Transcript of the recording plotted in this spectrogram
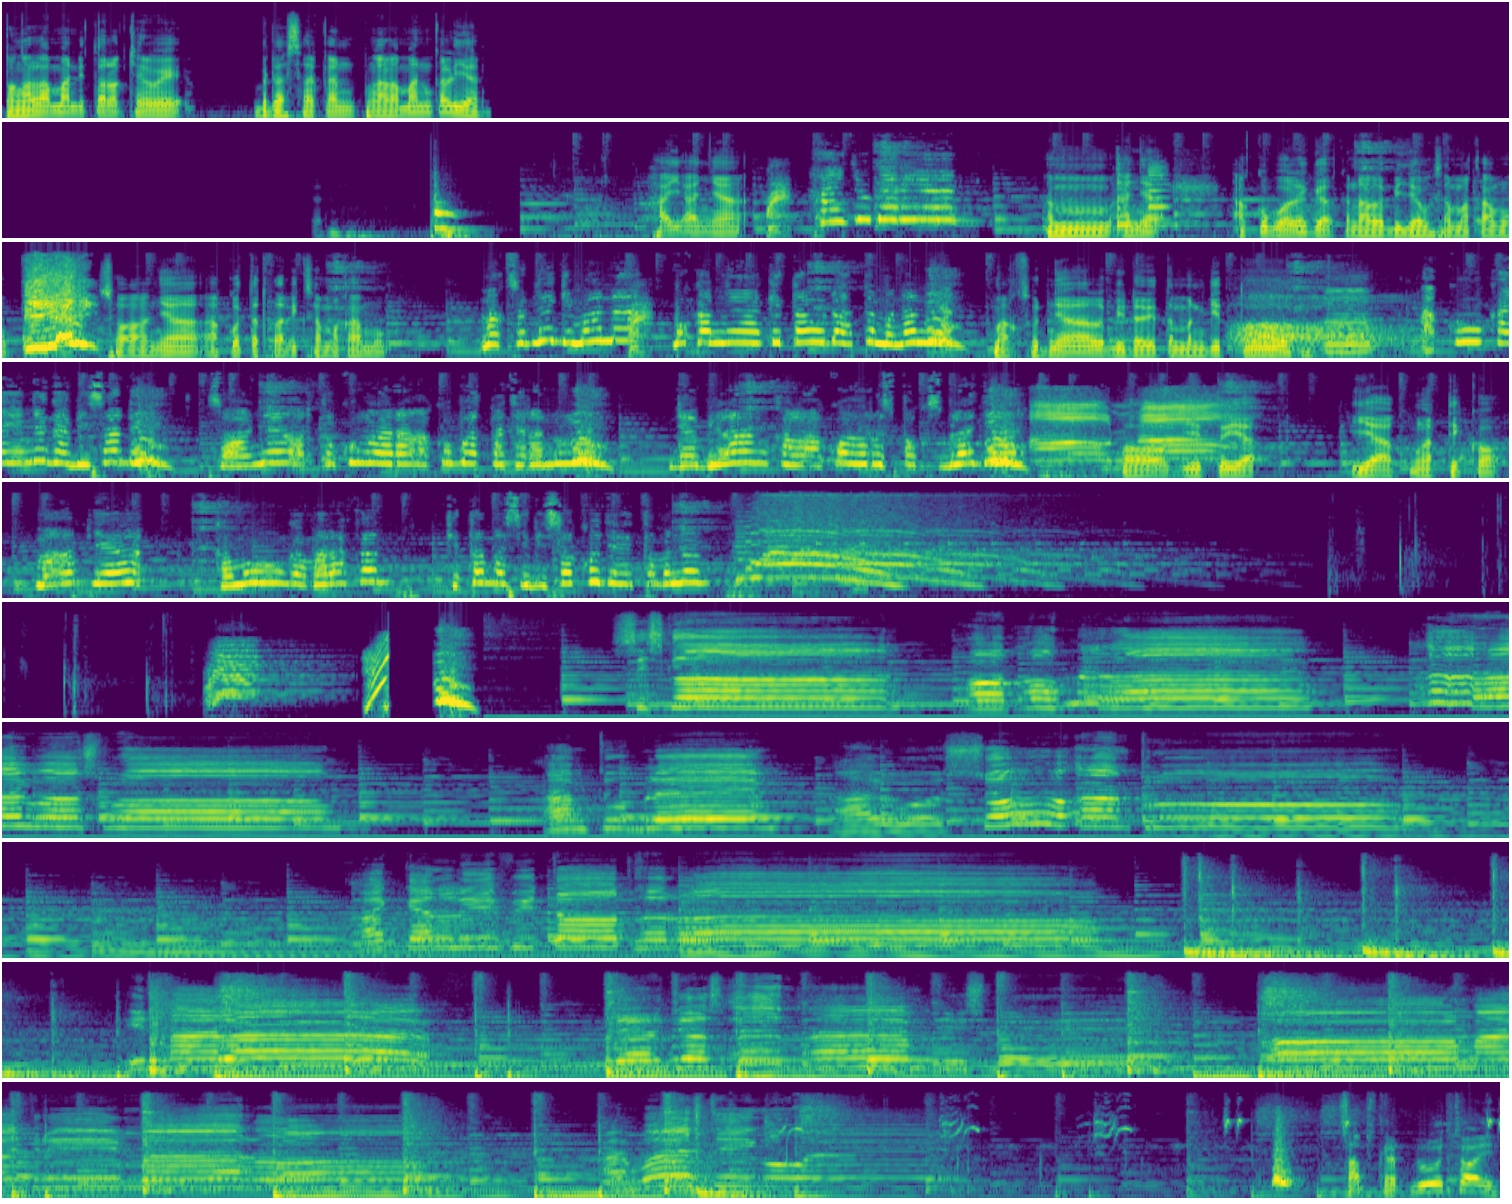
pengalaman ditolak cewek berdasarkan pengalaman kalian. Hai Anya, Hai juga Rian. Em, Anya, aku boleh gak kenal lebih jauh sama kamu? Soalnya aku tertarik sama kamu. Maksudnya gimana? Bukannya kita udah temenan ya? Maksudnya lebih dari temen gitu. Hmm, kayaknya gak bisa deh. Soalnya ortuku ngelarang aku buat pacaran dulu. Dia bilang kalau aku harus fokus belajar. Oh gitu ya. Iya aku ngerti kok. Maaf ya, kamu gak marah kan? Kita masih bisa kok jadi temenan. Gone out of my life. I'm to blame. I was so untrue. I can't live without her love. In my Subscribe dulu coy.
